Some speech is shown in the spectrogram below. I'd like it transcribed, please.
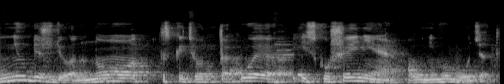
Не убежден, но, так сказать, вот такое искушение у него будет.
